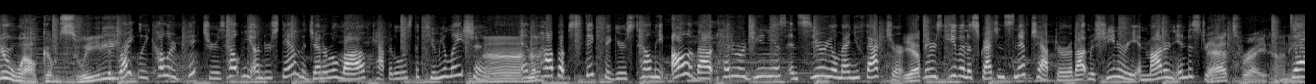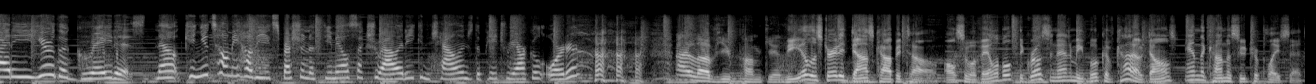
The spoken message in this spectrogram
You're welcome, sweetie. The brightly colored pictures help me understand the general law of capitalist accumulation. Uh. And the Uh-huh. pop-up stick figures tell me all about heterogeneous and serial manufacture. Yep. There's even a scratch and sniff chapter about machinery and modern industry. That's right, honey. Daddy, you're the greatest. Now, can you tell me how the expression of female sexuality can challenge the patriarchal order? I love you, pumpkin. The illustrated Das Kapital. Also available, the Gross Anatomy Book of Cutout Dolls and the Kama Sutra playset.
